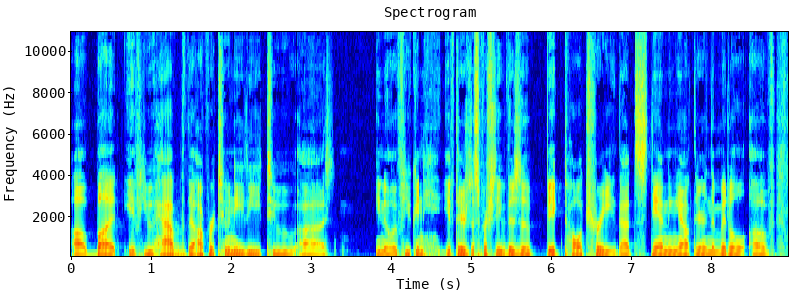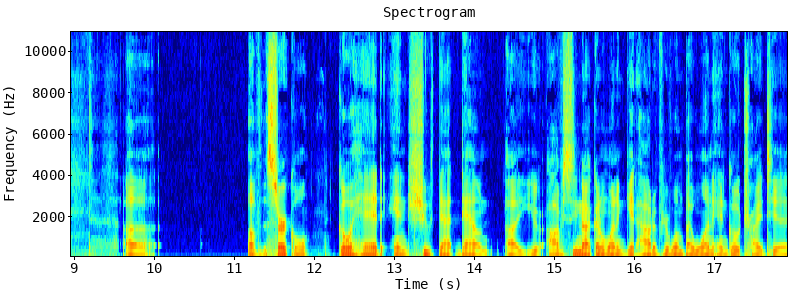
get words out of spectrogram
Uh, but if you have the opportunity to, uh, you know, if you can, if there's, especially if there's a big tall tree that's standing out there in the middle of, uh, of the circle, go ahead and shoot that down. Uh, you're obviously not going to want to get out of your one by one and go try to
